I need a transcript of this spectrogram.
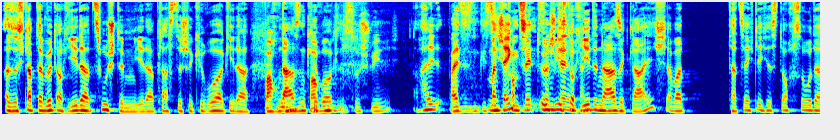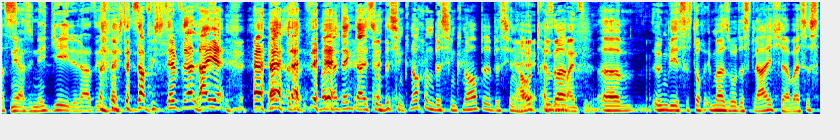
also ich glaube, da wird auch jeder zustimmen, jeder plastische Chirurg, jeder Warum? Nasenchirurg. Warum ist es so schwierig? Weil, Weil es ein Gesicht man denkt, irgendwie ist doch kann. jede Nase gleich, aber tatsächlich ist doch so, dass Nee, also nicht jede ist gleich, das habe ich selbst alleine. Nein, also man, man denkt, da ist so ein bisschen Knochen, ein bisschen Knorpel, ein bisschen Haut also drüber. du ähm, irgendwie ist es doch immer so das Gleiche. Aber es ist,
